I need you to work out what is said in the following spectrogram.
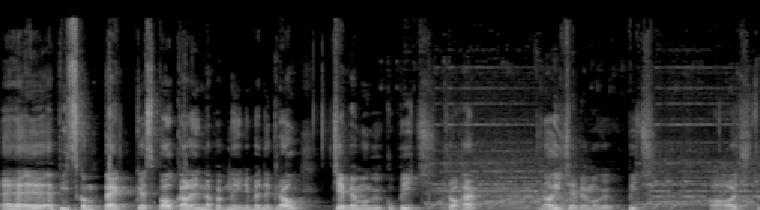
E, e, epicką pekkę, spoko, ale na pewno jej nie będę grał. Ciebie mogę kupić, trochę. No i ciebie mogę kupić. Chodź tu.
